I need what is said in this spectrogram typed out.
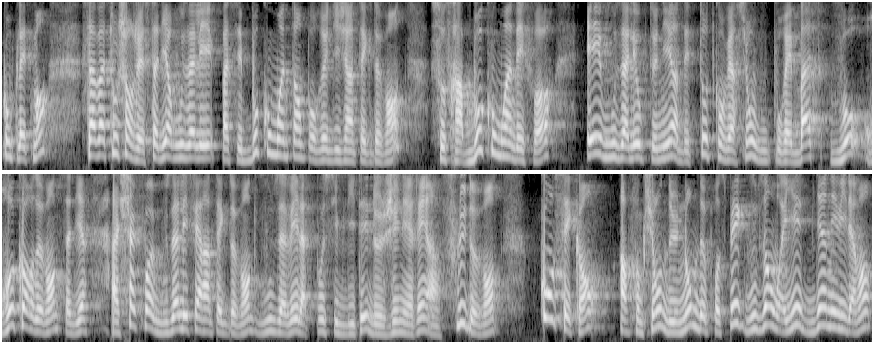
complètement, ça va tout changer. C'est-à-dire vous allez passer beaucoup moins de temps pour rédiger un texte de vente, ce sera beaucoup moins d'efforts et vous allez obtenir des taux de conversion vous pourrez battre vos records de vente, c'est-à-dire à chaque fois que vous allez faire un texte de vente, vous avez la possibilité de générer un flux de vente conséquent en fonction du nombre de prospects que vous envoyez bien évidemment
